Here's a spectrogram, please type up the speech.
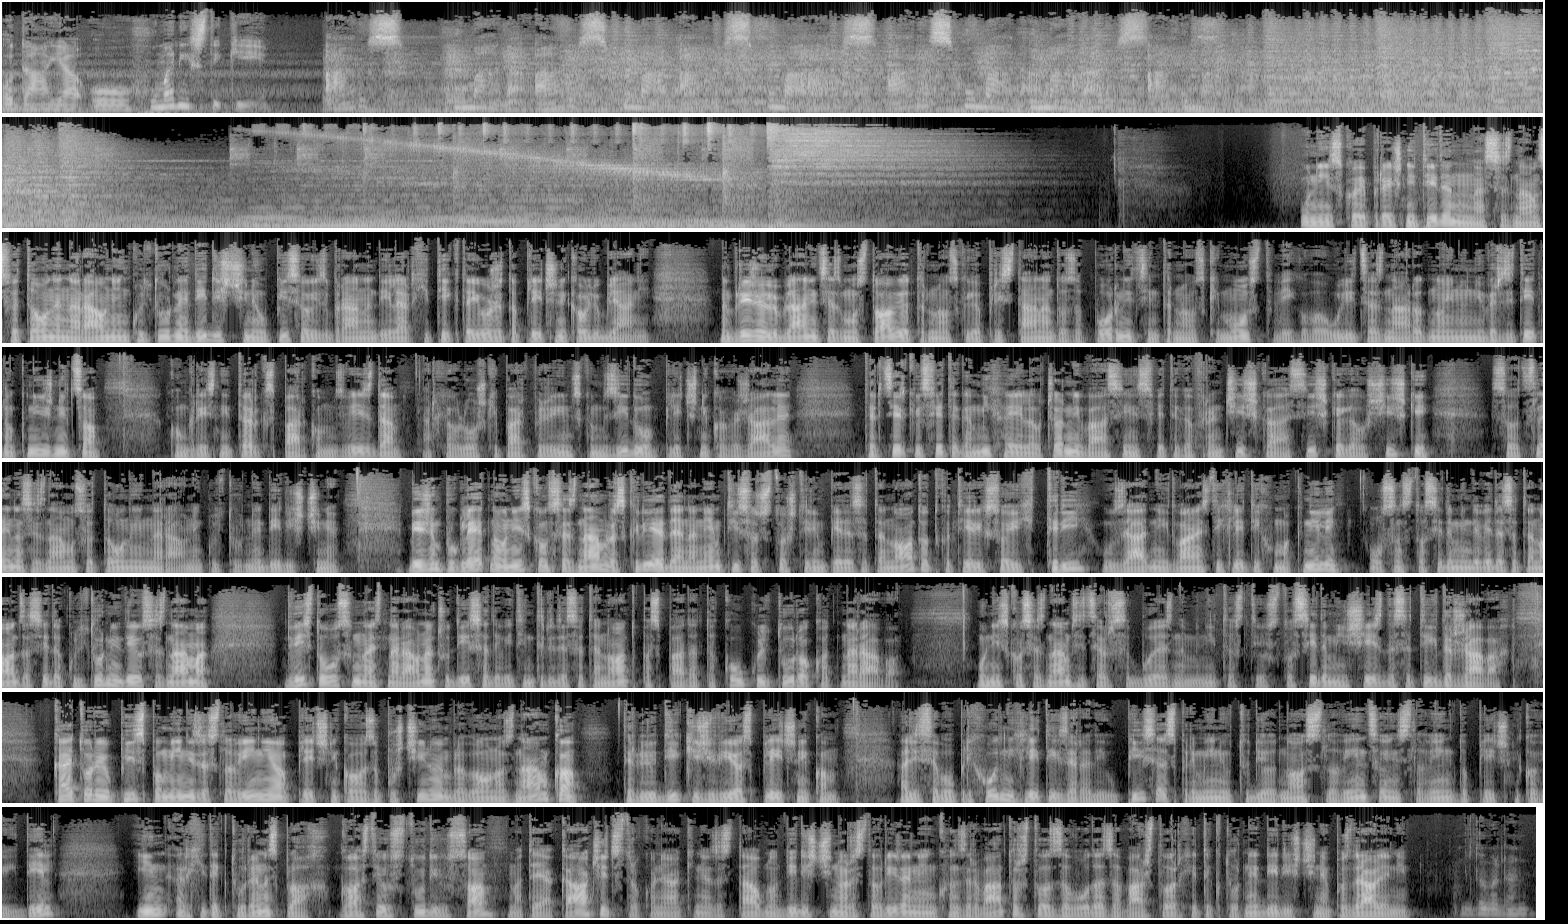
oddaja o humanistiki. Ars humana, ars humana, ars humana, ars, ars humana, humana, ars, ars humana. UNESCO je prejšnji teden na seznam svetovne naravne in kulturne dediščine upisal izbrana dela arhitekta Jožeta Plečnika v Ljubljani. Na breže Ljubljanice z mostovi od Trnovskega pristana do zapornic in Trnovski most, Vegova ulica z Narodno in univerzitetno knjižnico, Kongresni trg s parkom Zvezda, Arheološki park pri Rimskem zidu, Plečnikove žale ter cerkvi svetega Mihajla v Črni vasi in svetega Frančiška Asiškega v Šiški so odslej na seznamu svetovne in naravne kulturne dediščine. Bežen pogled na UNESCO seznam razkrije, da je na njem 1154 enot, od katerih so jih tri v zadnjih 12 letih umaknili, 897 enot zaseda kulturni del seznama, 218 naravna čudesa, 39 enot pa spada tako v kulturo kot naravo. UNESCO seznam sicer vsebuje znamenitosti v 167 državah. Kaj torej upis pomeni za Slovenijo, plečnikovo zapuščino in blagovno znamko ter ljudi, ki živijo s plečnikom? Ali se bo v prihodnih letih zaradi upisa spremenil tudi odnos slovencev in slovenk do plečnikovih del in arhitekture nasploh? Gosti v studiu so Mateja Kavčič, strokovnjakinja za stavbno dediščino, restauriranje in konzervatorstvo Zavoda za varstvo arhitekturne dediščine. Pozdravljeni. Dobar dan.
